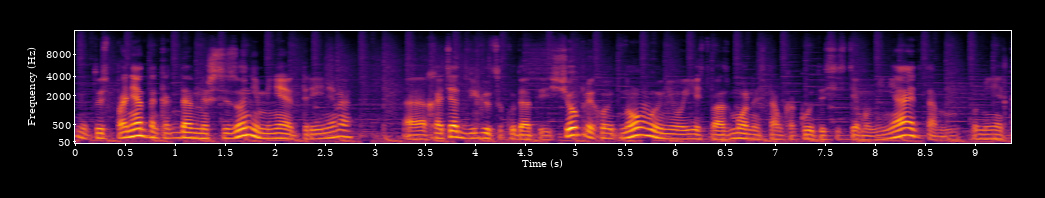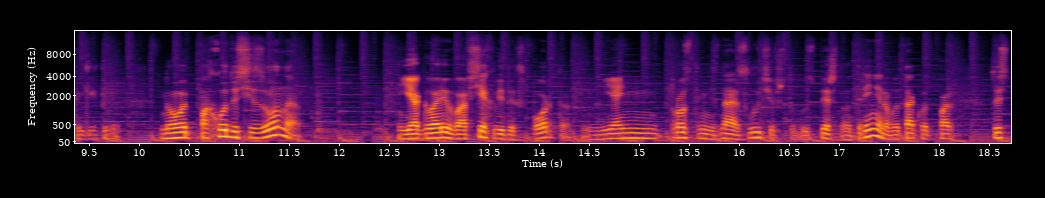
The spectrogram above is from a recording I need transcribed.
ну, то есть понятно, когда в межсезонье меняют тренера, э, хотят двигаться куда-то еще, приходит новый, у него есть возможность там какую-то систему менять, там поменять каких-то... Но вот по ходу сезона я говорю во всех видах спорта. Я не, просто не знаю случаев, чтобы успешного тренера вот так вот... По... То есть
